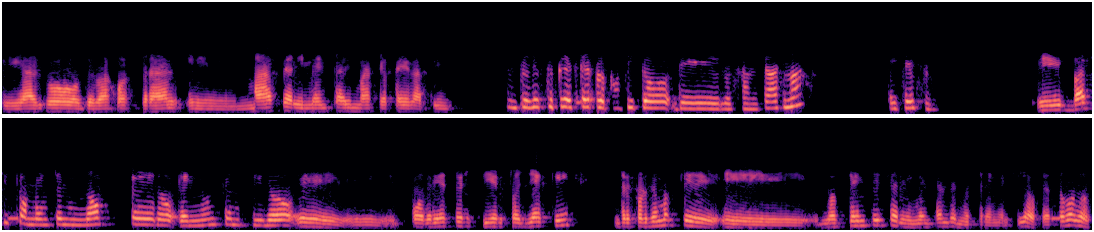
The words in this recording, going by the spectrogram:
eh, algo de bajo astral, eh, más se alimenta y más se apega a ti. Entonces, ¿tú crees que el propósito de los fantasmas es eso. Eh, básicamente no, pero en un sentido eh, podría ser cierto, ya que recordemos que eh, los entes se alimentan de nuestra energía, o sea, todos los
